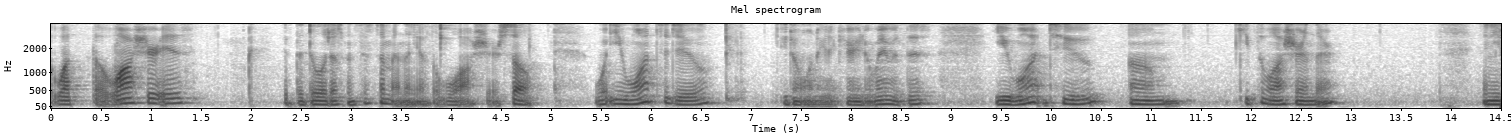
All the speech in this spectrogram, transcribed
what the washer is, with the dual adjustment system, and then you have the washer. So, what you want to do, you don't want to get carried away with this, you want to um, keep the washer in there, And you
